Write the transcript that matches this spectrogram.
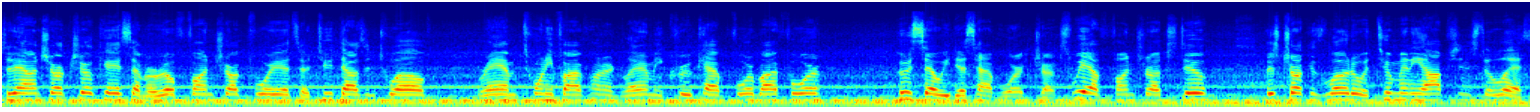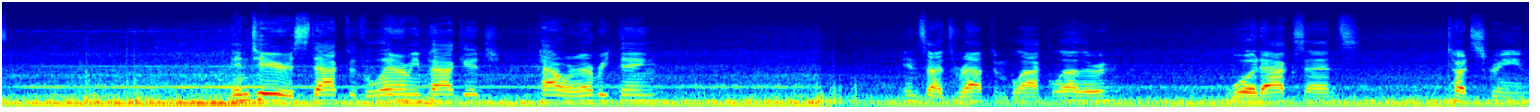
Today on Truck Showcase, I have a real fun truck for you. It's a 2012 Ram 2500 Laramie Crew Cab 4x4. Who said we just have work trucks? We have fun trucks too. This truck is loaded with too many options to list. Interior is stacked with the Laramie package, power everything, Inside's wrapped in black leather, wood accents, touchscreen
